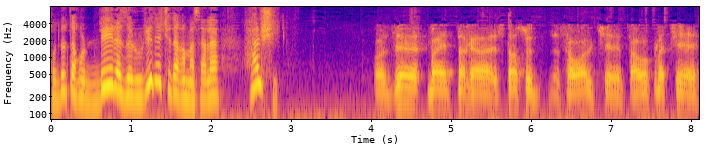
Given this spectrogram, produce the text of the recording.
خو دلته ډیره ضروری ده چې دغه مسله حل شي زه باید دغه ستاسو سوال چې تا وکړه چې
